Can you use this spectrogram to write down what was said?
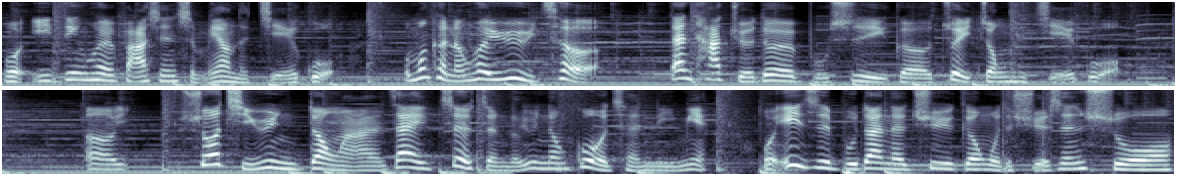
我一定会发生什么样的结果。我们可能会预测，但它绝对不是一个最终的结果。呃，说起运动啊，在这整个运动过程里面，我一直不断的去跟我的学生说。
